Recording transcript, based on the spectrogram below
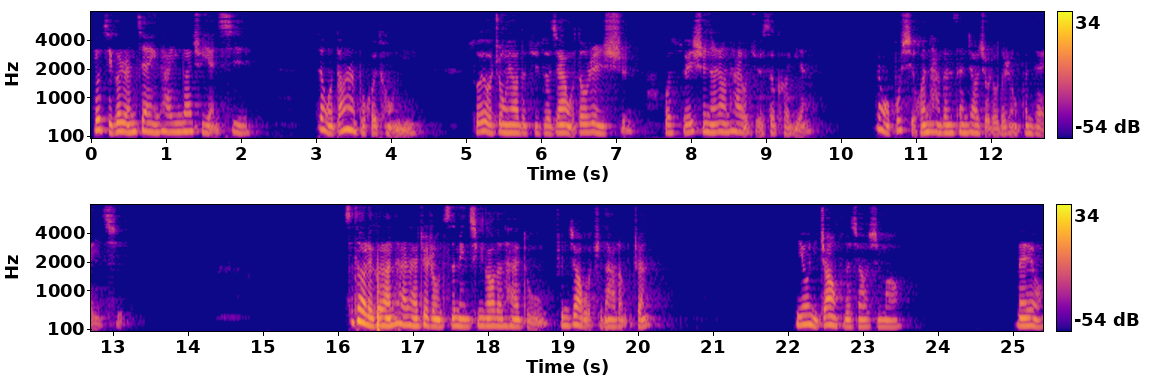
有几个人建议他应该去演戏，但我当然不会同意。所有重要的剧作家我都认识，我随时能让他有角色可演，但我不喜欢他跟三教九流的人混在一起。斯特里克兰太太这种自命清高的态度，真叫我直打冷战。你有你丈夫的消息吗？没有，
